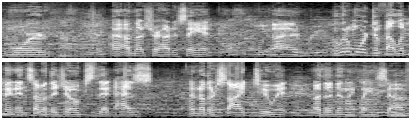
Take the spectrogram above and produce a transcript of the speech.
more. I, I'm not sure how to say it. Uh, a little more development in some of the jokes that has another side to it other than the clean stuff.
